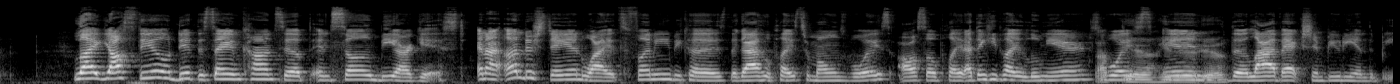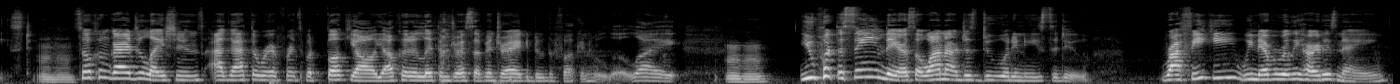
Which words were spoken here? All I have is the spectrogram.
Like y'all still did the same concept and sung "Be Our Guest," and I understand why it's funny because the guy who plays Timon's voice also played. I think he played Lumiere's Uh, voice yeah, in did, yeah. the live action Beauty and the Beast. Mm-hmm. So congratulations, I got the reference, but fuck y'all. Y'all could have let them dress up in drag and do the fucking hula. Like Mm-hmm. you put the scene there, so why not just do what it needs to do? Rafiki, we never really heard his name.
